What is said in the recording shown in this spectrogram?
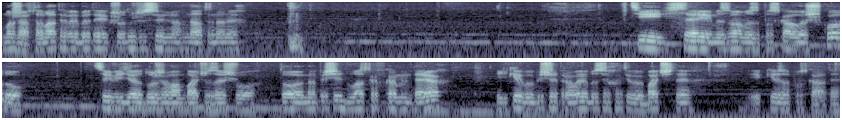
Може автомати вибити, якщо дуже сильно гнати на них. В цій серії ми з вами запускали шкоду. Це відео дуже вам бачу зайшло. То напишіть, будь ласка, в коментарях, які ви ще тролейбуси хотіли бачити, які запускати.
